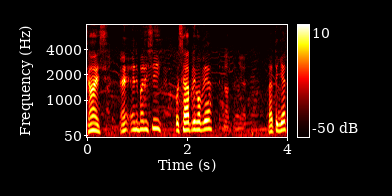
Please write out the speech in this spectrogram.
Guys, anybody see what's happening over there? Nothing yet. Nothing yet?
